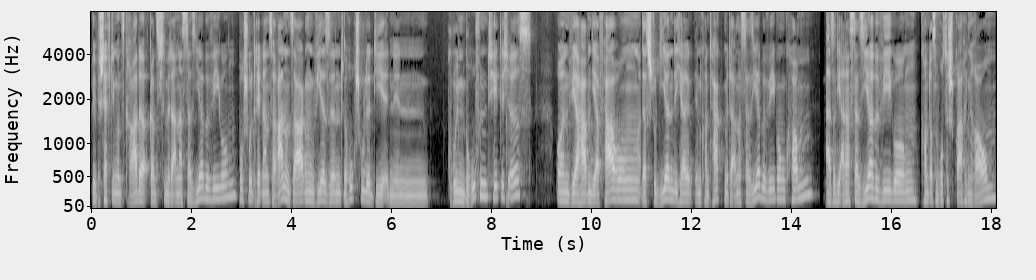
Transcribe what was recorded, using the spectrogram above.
Wir beschäftigen uns gerade ganz viel mit der Anastasia-Bewegung. Hochschulen treten an uns heran und sagen, wir sind eine Hochschule, die in den grünen Berufen tätig ist. Und wir haben die Erfahrung, dass Studierende hier in Kontakt mit der Anastasia-Bewegung kommen also die Anastasia-Bewegung kommt aus dem russischsprachigen Raum,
